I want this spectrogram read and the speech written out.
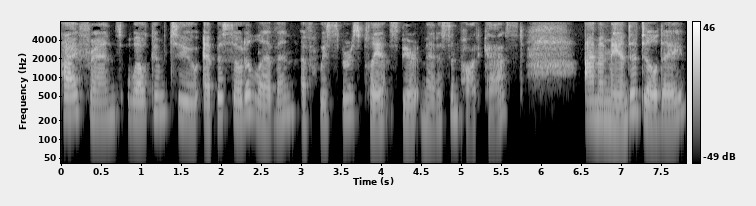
Hi, friends. Welcome to episode 11 of Whispers Plant Spirit Medicine podcast. I'm Amanda Dilday,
